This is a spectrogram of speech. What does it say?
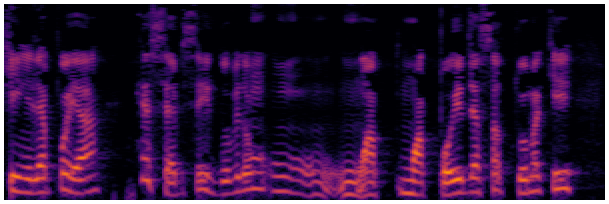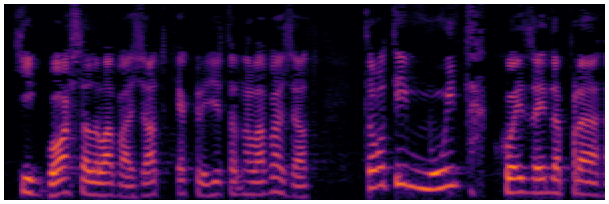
quem ele apoiar recebe sem dúvida um, um, apoio dessa turma que, que gosta da Lava Jato, que acredita na Lava Jato. Então tem muita coisa ainda para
